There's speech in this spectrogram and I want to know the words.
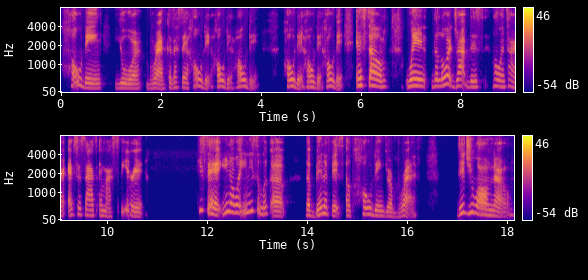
holding your breath because I said, hold it, hold it, hold it, hold it, hold it, hold it. And so when the Lord dropped this whole entire exercise in my spirit, He said, you know what, you need to look up the benefits of holding your breath. Did you all know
